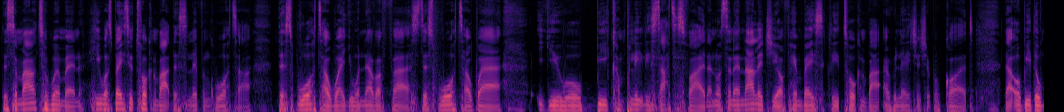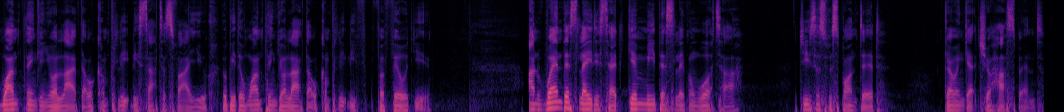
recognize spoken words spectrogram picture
the Samaritan women, he was basically talking about this living water, this water where you will never thirst, this water where you will be completely satisfied. And it was an analogy of him basically talking about a relationship with God. That will be the one thing in your life that will completely satisfy you. It will be the one thing in your life that will completely f- fulfill you. And when this lady said, Give me this living water, Jesus responded, Go and get your husband.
